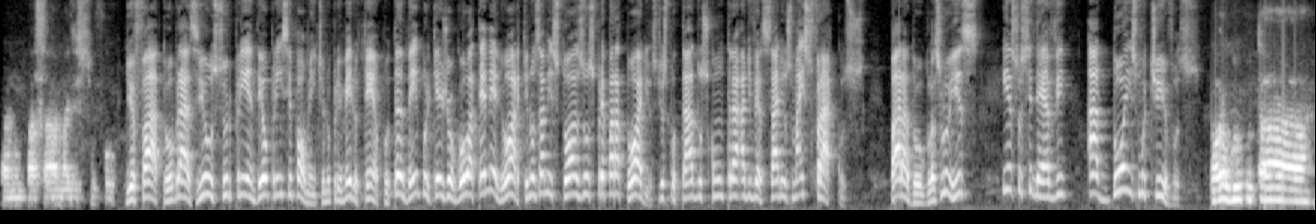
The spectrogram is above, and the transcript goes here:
Para não passar mais esse sufoco. De fato, o Brasil surpreendeu principalmente no primeiro tempo, também porque jogou até melhor que nos amistosos preparatórios disputados contra adversários mais fracos. Para Douglas Luiz, isso se deve a dois motivos. Agora o grupo está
